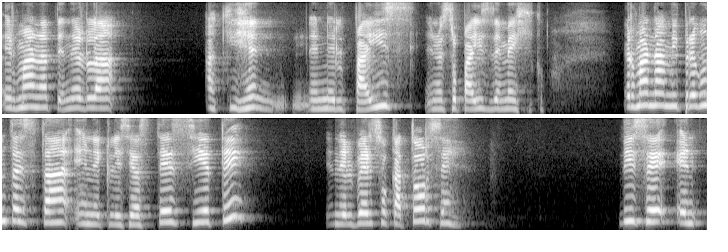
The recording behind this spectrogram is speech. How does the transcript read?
hermana, tenerla aquí en, en, el país, en nuestro país de México. Hermana, mi pregunta está en Eclesiastés 7, en el verso 14. Dice, en,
